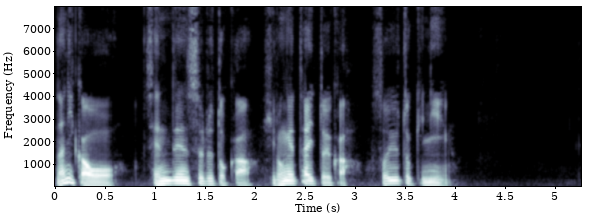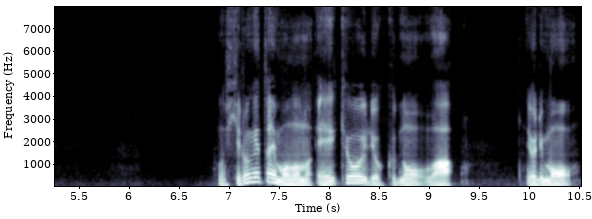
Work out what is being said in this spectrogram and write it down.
何かを宣伝するとか広げたいというかそういう時に広げたいものの影響力の輪よりも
